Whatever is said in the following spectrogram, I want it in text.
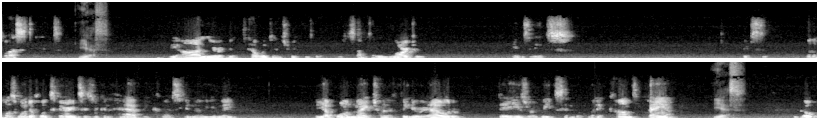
trust it yes. beyond your intelligence. Your intellect. There's something larger. It's it's it's one of the most wonderful experiences you can have because you know you may be up all night trying to figure it out, or days or weeks, and but when it comes, bam, Yes. go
